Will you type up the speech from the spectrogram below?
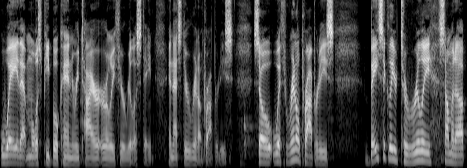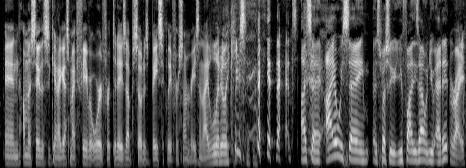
way that most people can retire early through real estate, and that's through rental properties. So, with rental properties, basically to really sum it up, and I'm going to say this again, I guess my favorite word for today's episode is basically for some reason. I literally keep saying that. I say I always say, especially you find these out when you edit, Right.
